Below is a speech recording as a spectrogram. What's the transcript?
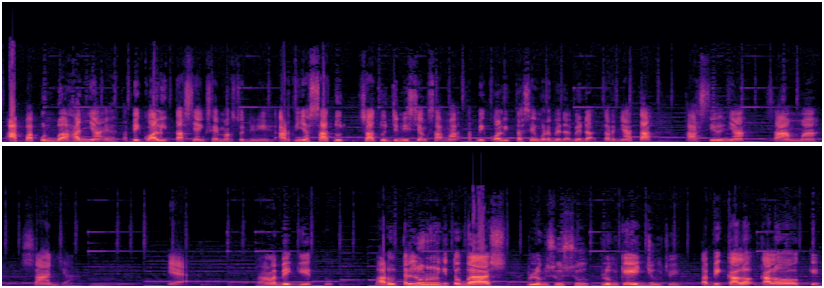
apa pun bahannya ya tapi kualitasnya yang saya maksud ini. Artinya satu satu jenis yang sama tapi kualitas yang berbeda-beda. Ternyata hasilnya sama saja. Ya kurang lebih gitu. Baru telur gitu bas. Belum susu belum keju cuy. Tapi kalau kalau ke,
